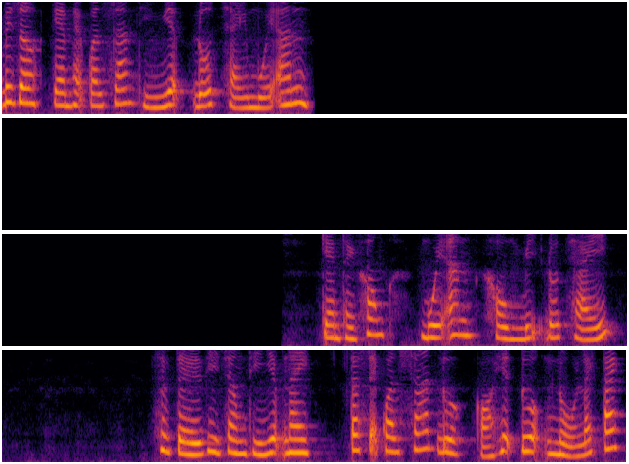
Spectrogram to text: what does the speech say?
Bây giờ, các em hãy quan sát thí nghiệm đốt cháy muối ăn. Các em thấy không, muối ăn không bị đốt cháy. Thực tế thì trong thí nghiệm này, ta sẽ quan sát được có hiện tượng nổ lách tách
